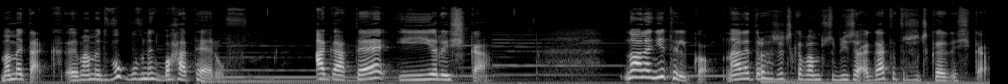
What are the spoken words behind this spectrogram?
mamy tak, e, mamy dwóch głównych bohaterów. Agatę i Ryśka. No ale nie tylko. No, ale troszeczkę Wam przybliża Agata, troszeczkę Ryśka.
